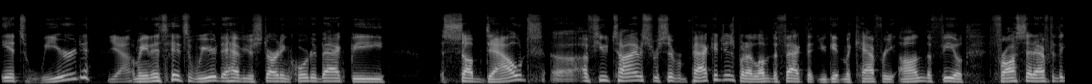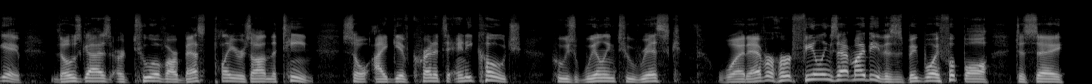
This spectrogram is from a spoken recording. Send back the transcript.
it's weird Yeah. i mean it's it's weird to have your starting quarterback be subbed out uh, a few times for separate packages, but I love the fact that you get McCaffrey on the field. Frost said after the game, those guys are two of our best players on the team. So I give credit to any coach who's willing to risk whatever hurt feelings that might be. This is big boy football to say,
